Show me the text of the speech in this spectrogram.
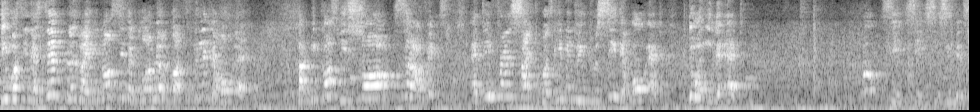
He was in the same place, but he did not see the glory of God filling the whole earth. But because he saw seraphims, a different sight was given to him to see the whole earth, though in the earth. See, see, see, see this.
